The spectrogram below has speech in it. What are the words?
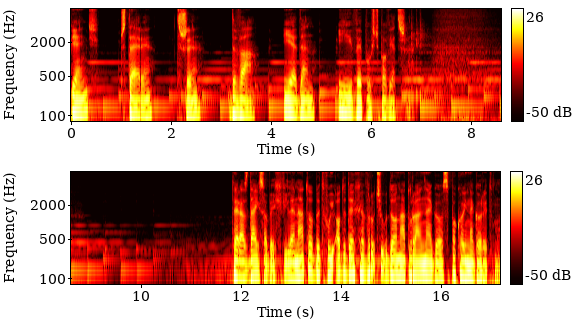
Pięć, cztery, trzy, dwa, jeden i wypuść powietrze. Teraz daj sobie chwilę na to, by twój oddech wrócił do naturalnego, spokojnego rytmu.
